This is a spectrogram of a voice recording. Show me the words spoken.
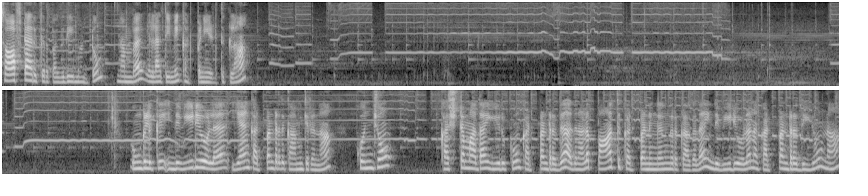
சாஃப்டாக இருக்கிற பகுதி மட்டும் நம்ம எல்லாத்தையுமே கட் பண்ணி எடுத்துக்கலாம். உங்களுக்கு இந்த வீடியோவில் ஏன் கட் பண்ணுறது காமிக்கிறேன்னா கொஞ்சம் கஷ்டமாக தான் இருக்கும் கட் பண்ணுறது அதனால் பார்த்து கட் பண்ணுங்கங்கிறதுக்காக தான் இந்த வீடியோவில் நான் கட் பண்ணுறதையும் நான்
